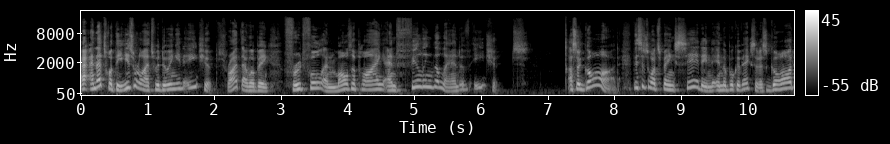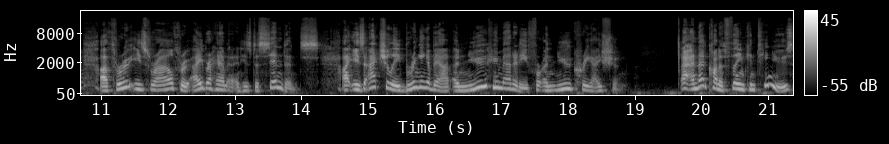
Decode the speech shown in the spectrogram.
And that's what the Israelites were doing in Egypt, right? They were being fruitful and multiplying and filling the land of Egypt. So, God, this is what's being said in, in the book of Exodus. God, uh, through Israel, through Abraham and his descendants, uh, is actually bringing about a new humanity for a new creation. And that kind of theme continues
